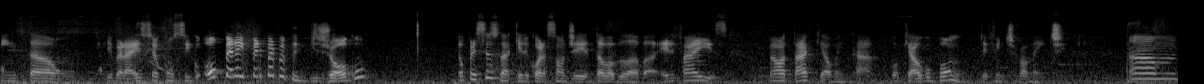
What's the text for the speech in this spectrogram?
Então, liberar isso eu consigo... Oh, peraí, peraí, peraí, peraí. Jogo. Eu preciso daquele coração de Tava Blubba. Ele faz meu ataque aumentar. O que é algo bom, definitivamente. Um,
